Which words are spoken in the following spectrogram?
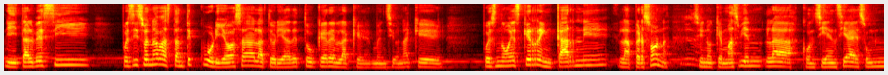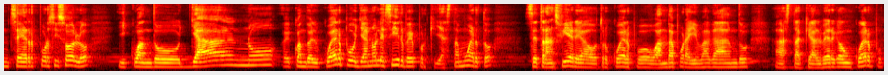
Y tal vez sí, pues sí suena bastante curiosa la teoría de Tucker en la que menciona que pues no es que reencarne la persona, sino que más bien la conciencia es un ser por sí solo y cuando ya no, eh, cuando el cuerpo ya no le sirve porque ya está muerto, se transfiere a otro cuerpo o anda por ahí vagando hasta que alberga un cuerpo.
